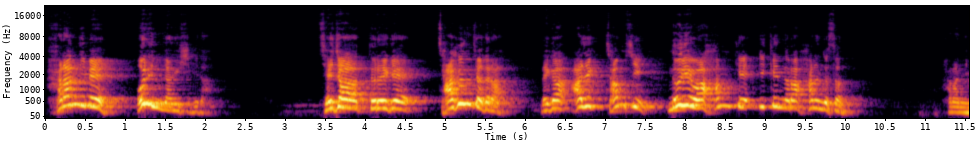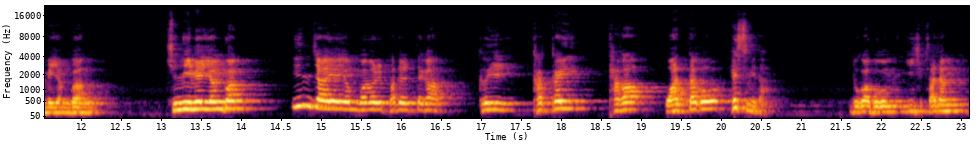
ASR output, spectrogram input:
하나님의 어린 양이십니다. 제자들에게 작은 자들아, 내가 아직 잠시 너희와 함께 있겠노라 하는 것은 하나님의 영광, 주님의 영광, 인자의 영광을 받을 때가 거의 가까이 다가왔다고 했습니다. 누가복음 24장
